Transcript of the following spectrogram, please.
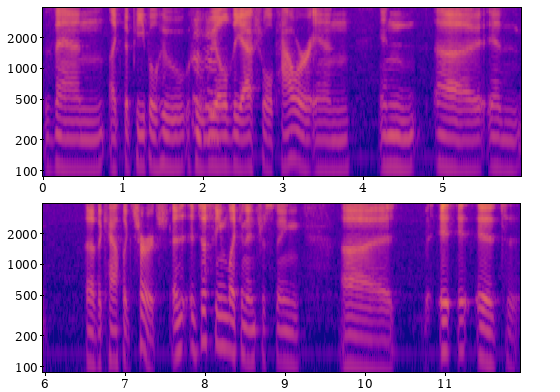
than like the people who who wield the actual power in in uh, in uh, the Catholic Church. And it just seemed like an interesting. Uh, it, it it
